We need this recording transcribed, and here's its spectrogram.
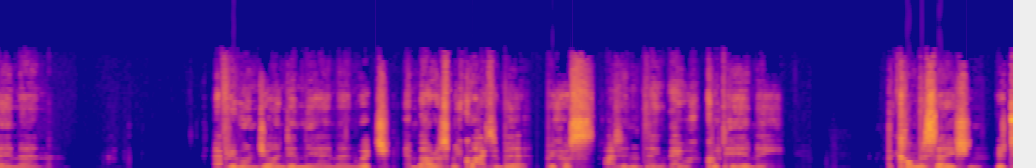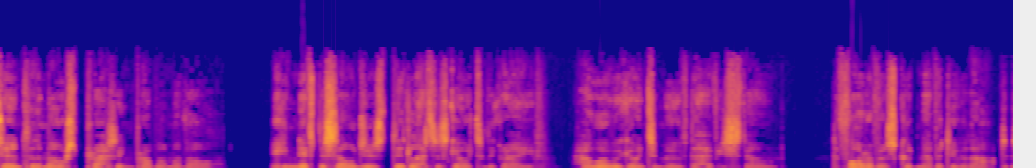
Amen. Everyone joined in the Amen, which embarrassed me quite a bit because I didn't think they could hear me. The conversation returned to the most pressing problem of all. Even if the soldiers did let us go to the grave, how were we going to move the heavy stone? The four of us could never do that,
